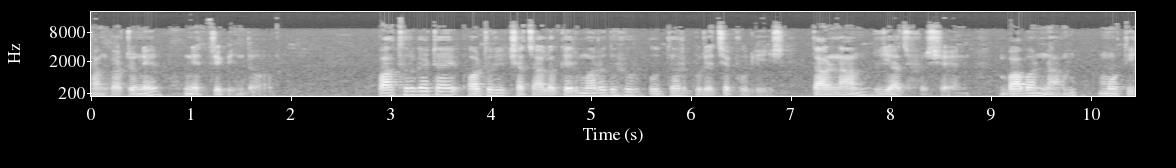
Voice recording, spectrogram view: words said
সংগঠনের নেতৃবৃন্দ। পাথরঘাটায় অটোরিকশা চালকের মরদেহ উদ্ধার করেছে পুলিশ। তার নাম রিয়াজ হোসেন। বাবার নাম মতি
